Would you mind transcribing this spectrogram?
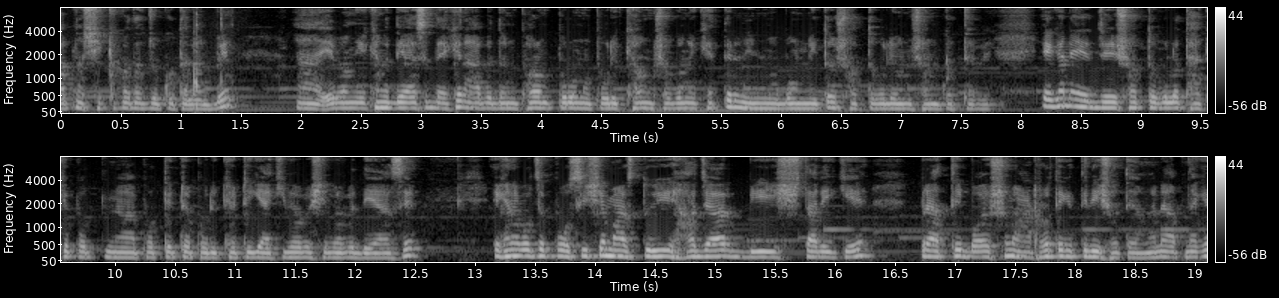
আপনার শিক্ষকতার যোগ্যতা লাগবে। এবং এখানে দেওয়া আছে, দেখেন, আবেদন ফর্ম পূরণ ও পরীক্ষা অংশগ্রহণের ক্ষেত্রে নিম্ন বর্ণিত শর্তগুলি অনুসরণ করতে হবে। এখানে যে শর্তগুলো থাকে, প্রত- প্রত্যেকটা পরীক্ষা ঠিক একইভাবে সেভাবে দেওয়া আছে। এখানে বলছে পঁচিশে মার্চ দুই হাজার বিশ তারিখে প্রার্থীর বয়স সময় আঠারো থেকে তিরিশ হতে হবে। মানে আপনাকে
